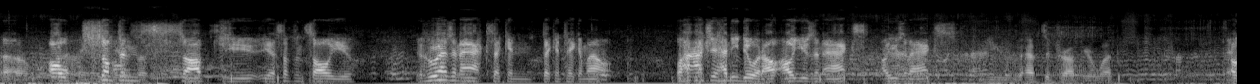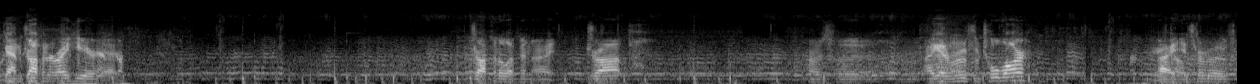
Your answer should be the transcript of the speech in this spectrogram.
Uh-oh. Oh, something has stopped you. Yeah, something saw you. Who has an axe that can that can take him out? Well, actually, how do you do it? I'll, I'll use an axe. I'll use an axe. You have to drop your weapon. Okay, I'm dropping it right here. Yeah. Dropping the weapon. Alright. Drop. Uh, I got it removed from toolbar? Alright, it's removed.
